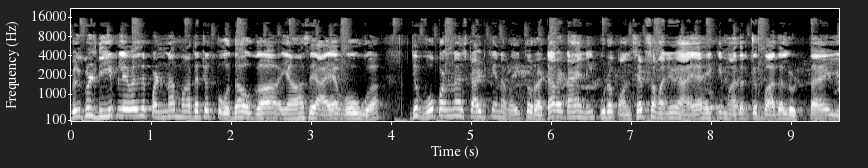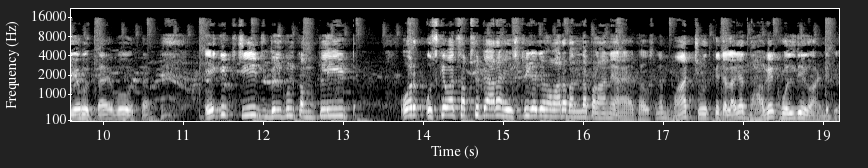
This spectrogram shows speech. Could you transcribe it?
बिल्कुल डीप लेवल से पढ़ना, माता चौथ पौधा होगा, यहाँ से आया, वो हुआ। जब वो पढ़ना स्टार्ट किया ना भाई तो रटा रटा है नहीं, पूरा कॉन्सेप्ट समझ में आया है कि मादर चौथ बादल उठता है, ये होता है, वो होता है। एक एक चीज़ बिल्कुल कंप्लीट और उसके बाद सबसे प्यारा हिस्ट्री का जो हमारा बंदा पढ़ाने आया था, उसने माँ चोत के चला गया, धागे खोल दिए गांड के।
